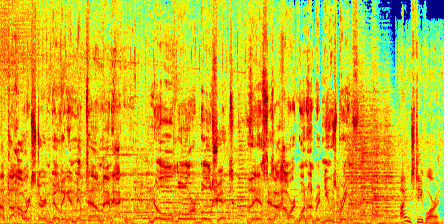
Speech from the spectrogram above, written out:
atop the Howard Stern building in Midtown Manhattan. No more bullshit. This is a Howard 100 News Brief. I'm Steve Warren.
